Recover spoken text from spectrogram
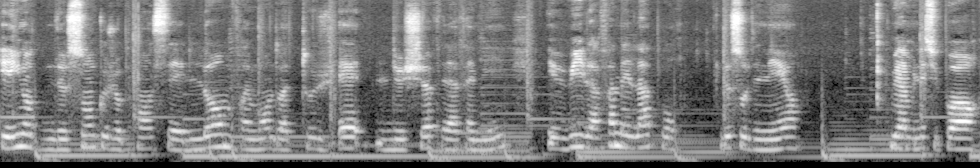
Et une autre leçon que je prends, c'est l'homme vraiment doit toujours être le chef de la famille. Et oui, la femme est là pour le soutenir, lui amener support,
